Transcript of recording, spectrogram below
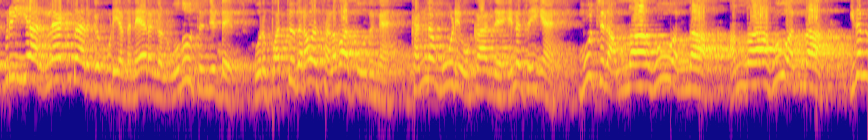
ஃப்ரீயாக ரிலாக்ஸாக இருக்கக்கூடிய அந்த நேரங்கள் உதவு செஞ்சுட்டு ஒரு பத்து தடவை செலவாக தோதுங்க கண்ணை மூடி உட்காந்து என்ன செய்யுங்க? மூச்சில் அல்லாஹூ அல்லாஹ் அல்லாஹூ அல்லா இதன்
